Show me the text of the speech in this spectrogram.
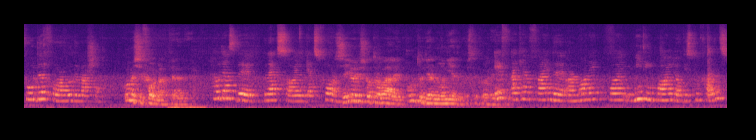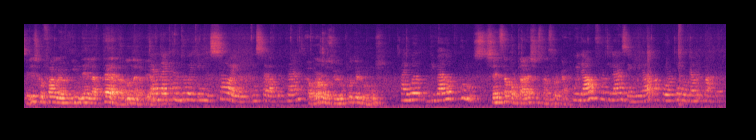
food for all the Russia. Come si forma la terra nera? How does the black soil get formed? Se io riesco a trovare il punto di armonia di queste correnti, If I can find the harmonic point, meeting point of these two currents, se riesco a farlo in- nella terra, non nella and I pianta, can do it in the soil instead of the plant, avrò lo sviluppo dell'humus I will develop humus senza portare sostanza organica. without fertilizing, without apporting organic matter.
